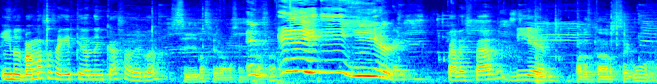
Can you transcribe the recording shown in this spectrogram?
Y nos vamos a seguir quedando en casa, ¿verdad? Sí, nos quedamos en In casa 80 years Para estar bien, para estar seguros.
